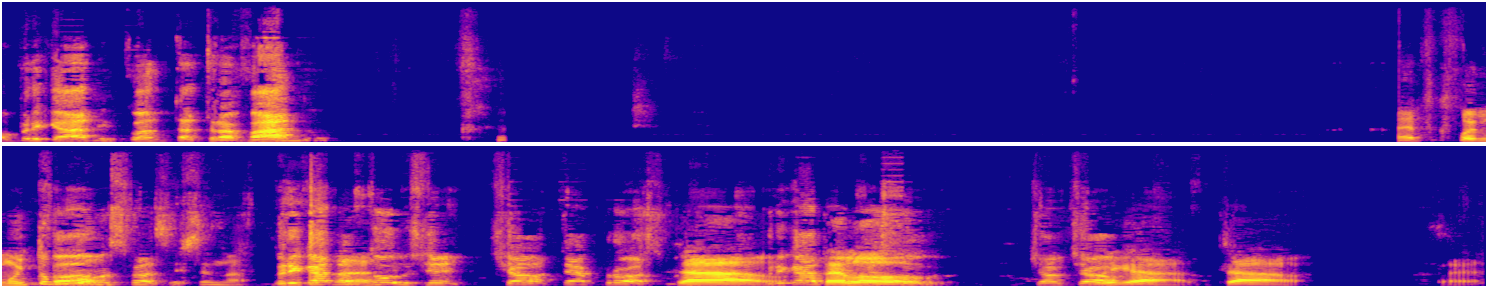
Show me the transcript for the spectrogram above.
Obrigado, enquanto está travado. Porque foi muito Vamos bom. Vamos fazer. Ensinar. Obrigado é? a todos, gente. Tchau, até a próxima. Tchau. Obrigado, até professor. logo. Tchau, tchau. Obrigado. Tchau. É.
